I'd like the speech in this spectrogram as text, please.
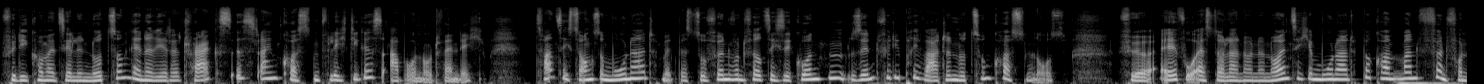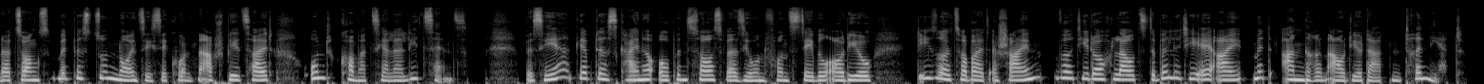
Für die kommerzielle Nutzung generierter Tracks ist ein kostenpflichtiges Abo notwendig. 20 Songs im Monat mit bis zu 45 Sekunden sind für die private Nutzung kostenlos. Für 11 US-Dollar 99 im Monat bekommt man 500 Songs mit bis zu 90 Sekunden Abspielzeit und kommerzieller Lizenz. Bisher gibt es keine Open-Source-Version von Stable Audio. Die soll zwar bald erscheinen, wird jedoch laut Stability AI mit anderen Audiodaten trainiert.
